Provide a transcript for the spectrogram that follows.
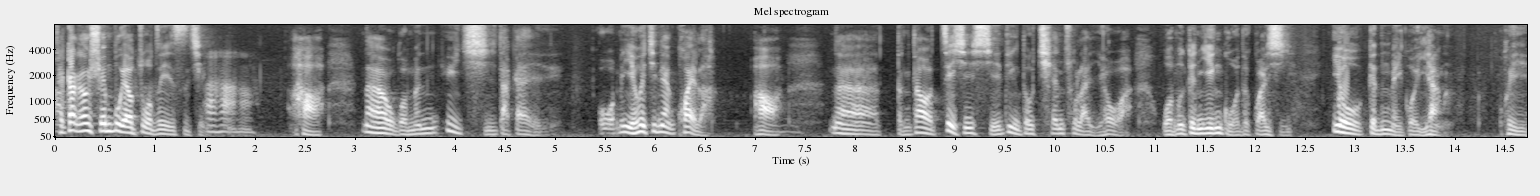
才刚刚宣布要做这件事情。好好好，好，那我们预期大概我们也会尽量快了，啊。那等到这些协定都签出来以后啊，我们跟英国的关系又跟美国一样，会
